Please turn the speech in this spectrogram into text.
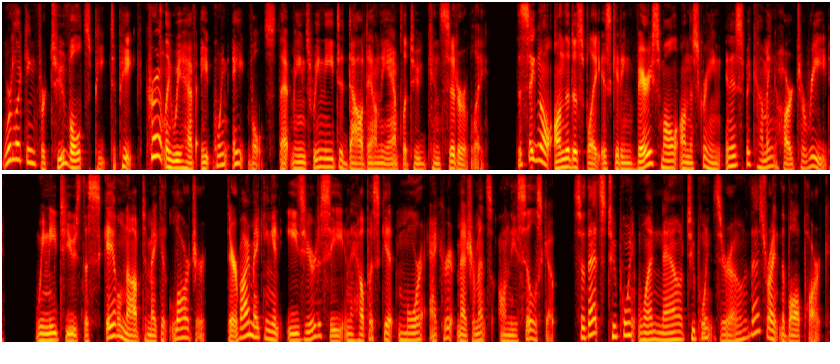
We're looking for 2 volts peak to peak. Currently we have 8.8 volts. That means we need to dial down the amplitude considerably. The signal on the display is getting very small on the screen and is becoming hard to read. We need to use the scale knob to make it larger thereby making it easier to see and help us get more accurate measurements on the oscilloscope. So that's 2.1 now, 2.0, that's right in the ballpark.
